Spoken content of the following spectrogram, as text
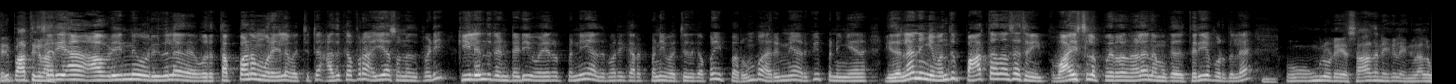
சரி பாத்துக்கலாம். சரியா அப்படின்னு ஒரு இதுல ஒரு தப்பான முறையில வச்சுட்டு அதுக்கப்புறம் ஐயா சொன்னதுபடி கீழ இருந்து ரெண்டு அடி உயரம் பண்ணி அது மாதிரி கரெக்ட் பண்ணி வச்சதுக்கு அப்புறம் இப்ப ரொம்ப அருமையா இருக்கு. இப்ப நீங்க இதெல்லாம் நீங்க வந்து பார்த்தாதான் சார் சரி வாய்ஸ்ல போயிடுறதுனால நமக்கு அது தெரிய போறது இல்ல உங்களுடைய சாதனைகள் எங்களால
